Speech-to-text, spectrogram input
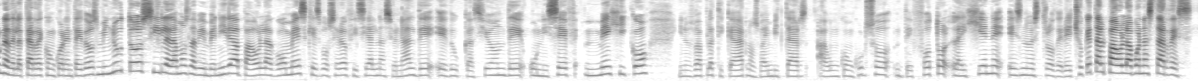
Una de la tarde con 42 minutos y le damos la bienvenida a Paola Gómez, que es vocera oficial nacional de educación de UNICEF México y nos va a platicar, nos va a invitar a un concurso de foto. La higiene es nuestro derecho. ¿Qué tal, Paola? Buenas tardes.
